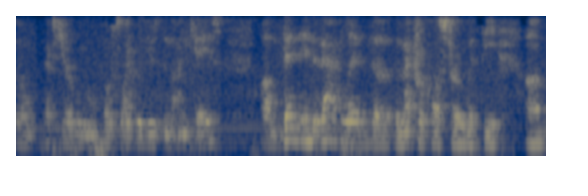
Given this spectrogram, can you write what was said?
so next year we will most likely use the 9Ks. Um, then into that led the, the MetroCluster with the, um,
